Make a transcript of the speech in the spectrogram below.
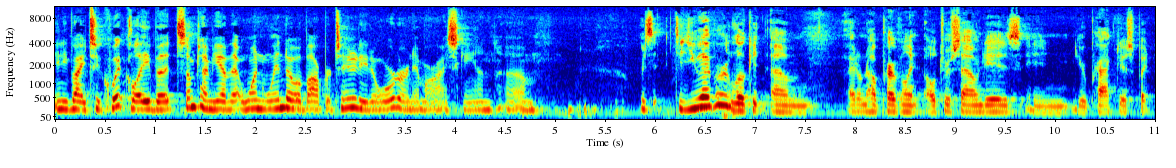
anybody too quickly, but sometimes you have that one window of opportunity to order an MRI scan. Um, did you ever look at? Um, I don't know how prevalent ultrasound is in your practice, but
